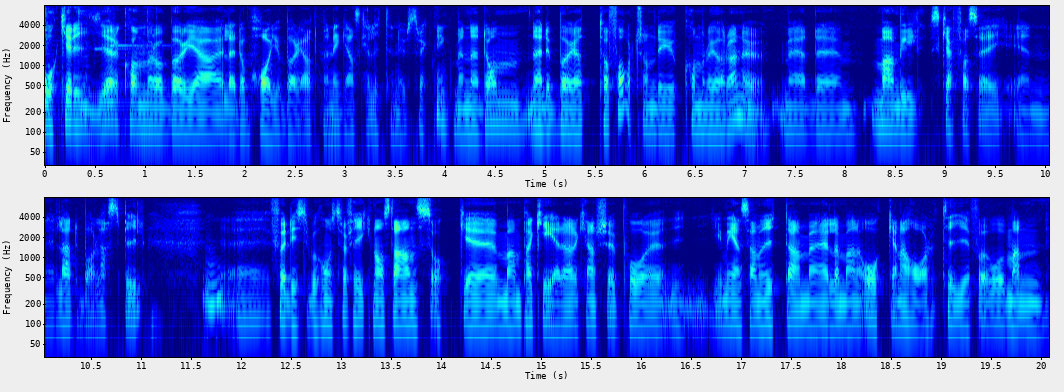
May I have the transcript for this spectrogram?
Åkerier kommer att börja, eller de har ju börjat men i ganska liten utsträckning. Men när, de, när det börjar ta fart som det kommer att göra nu med eh, man vill skaffa sig en laddbar lastbil mm. Eh, för distributionstrafik någonstans och eh, man parkerar kanske på gemensam yta med, eller man, åkarna har tio och man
